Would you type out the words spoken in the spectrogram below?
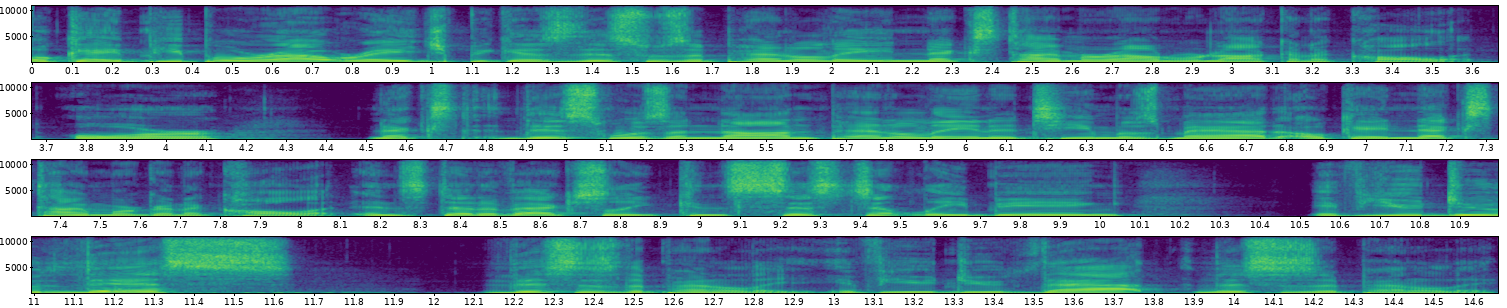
okay, people were outraged because this was a penalty. Next time around, we're not going to call it. Or next, this was a non-penalty and a team was mad. Okay, next time we're going to call it. Instead of actually consistently being, if you do this, this is the penalty. If you do that, this is a penalty.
